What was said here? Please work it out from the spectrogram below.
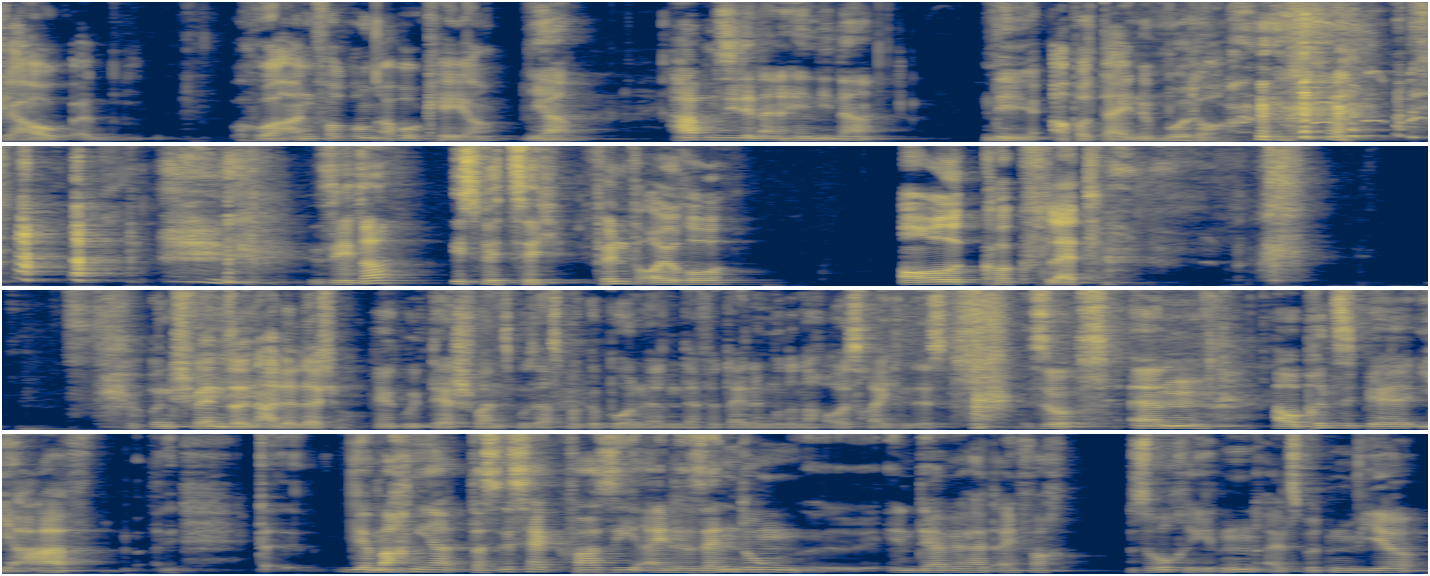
Ja, äh, hohe Anforderungen, aber okay, ja. Ja. Haben Sie denn ein Handy da? Nee, aber deine Mutter. Seht ihr? Ist witzig. 5 Euro, all cock flat. Und Schwänze in alle Löcher. Ja gut, der Schwanz muss erstmal geboren werden, der für deine Mutter noch ausreichend ist. So, ähm, aber prinzipiell, ja, wir machen ja, das ist ja quasi eine Sendung, in der wir halt einfach so reden, als würden wir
